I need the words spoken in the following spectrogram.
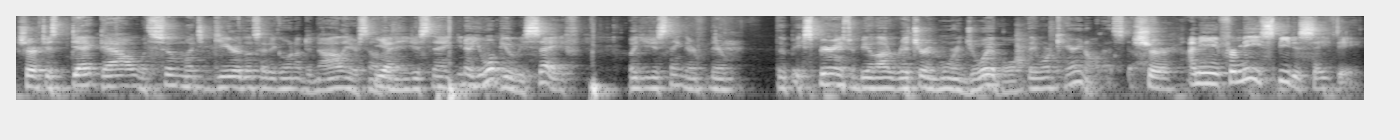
Sure. just decked out with so much gear. It Looks like they're going up to Denali or something. Yeah. And you just think, you know, you want people to be safe, but you just think they're they're the experience would be a lot richer and more enjoyable if they weren't carrying all that stuff. Sure. I mean, for me, speed is safety.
